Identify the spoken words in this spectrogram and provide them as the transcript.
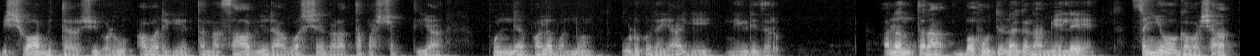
ವಿಶ್ವಾಮಿತ್ರ ಋಷಿಗಳು ಅವರಿಗೆ ತನ್ನ ಸಾವಿರ ವರ್ಷಗಳ ತಪಶಕ್ತಿಯ ಪುಣ್ಯ ಫಲವನ್ನು ಉಡುಗೊರೆಯಾಗಿ ನೀಡಿದರು. ಅನಂತರ ಬಹುದಿನಗಳ ಮೇಲೆ ಸಂಯೋಗವಶಾತ್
